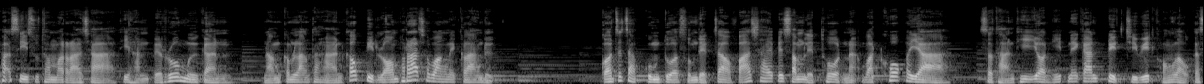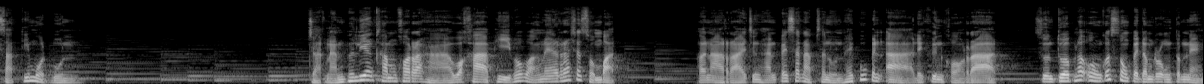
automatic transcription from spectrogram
พระศรีสุธรรมราชาที่หันไปร่วมมือกันนำกำลังทหารเข้าปิดล้อมพระราชวังในกลางดึก ก่อนจะจับกลุ่มตัวสมเด็จเจ้าฟ้าชัยไปสำเร็จโทษณวัดโคกพญาสถานที่ยอดฮิตในการปลิดชีวิตของเหล่ากษัตริย์ที่หมดบุญ จากนั้นเพื่อเลี่ยงคำคอรหาว่าข้าพี่พระหวังในราชสมบัติ ระนารายจึงหันไปสนับสนุนให้ผู้เป็นอาได้ขึ้นของราช ส่วนตัวพระองค์ก็ทรงไปดำรงตำแหน่ง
